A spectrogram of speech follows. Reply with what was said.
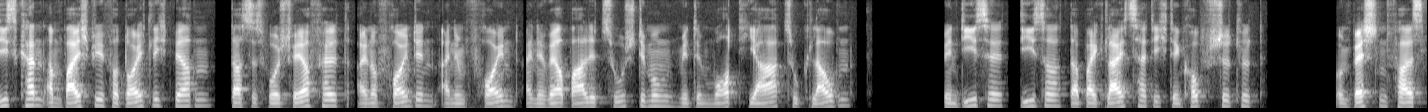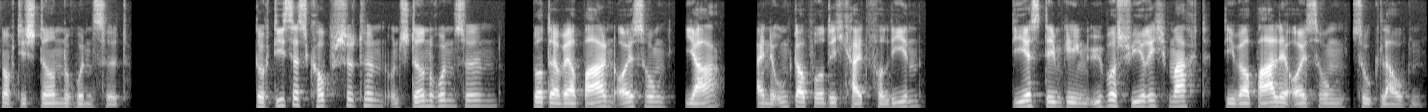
dies kann am Beispiel verdeutlicht werden, dass es wohl schwerfällt, einer Freundin, einem Freund eine verbale Zustimmung mit dem Wort Ja zu glauben, wenn diese dieser dabei gleichzeitig den Kopf schüttelt und bestenfalls noch die Stirn runzelt. Durch dieses Kopfschütteln und Stirnrunzeln wird der verbalen Äußerung Ja eine Unglaubwürdigkeit verliehen, die es dem Gegenüber schwierig macht, die verbale Äußerung zu glauben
